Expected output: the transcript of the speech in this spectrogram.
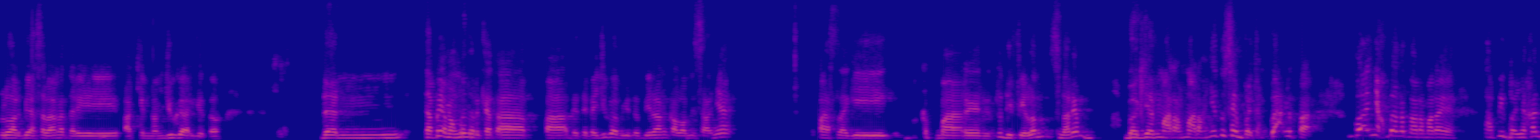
luar biasa banget dari Pak Kim Nam juga gitu. Dan tapi emang benar kata Pak BTP juga begitu bilang kalau misalnya pas lagi kemarin itu di film sebenarnya bagian marah-marahnya itu saya banyak banget Pak. Banyak banget marah-marahnya. Tapi banyak kan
